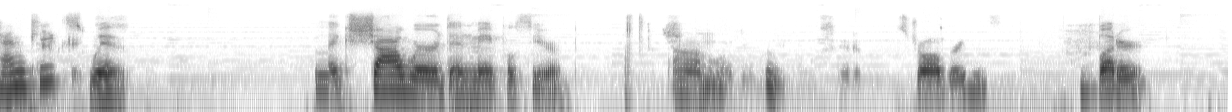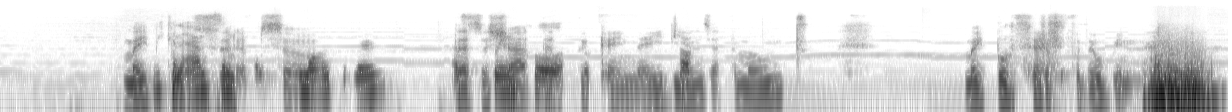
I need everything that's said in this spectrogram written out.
Pancakes with like showered in maple syrup, Um, maple syrup? strawberries, butter. Maple We can add some syrup, so there. A that's a shot at the Canadians at the moment. Maple syrup for the win.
